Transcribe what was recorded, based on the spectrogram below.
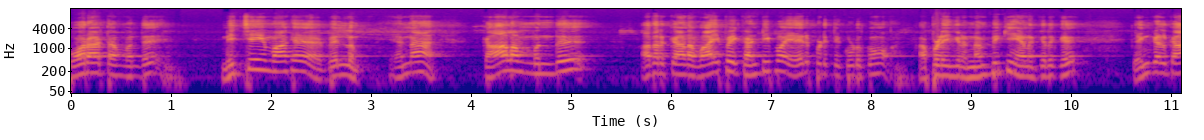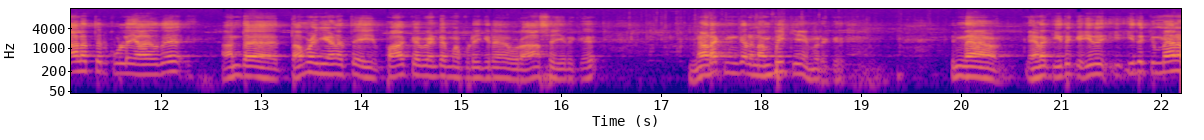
போராட்டம் வந்து நிச்சயமாக வெல்லும். ஏன்னா காலம் வந்து அதற்கான வாய்ப்பை கண்டிப்பாக ஏற்படுத்தி கொடுக்கும் அப்படிங்கிற நம்பிக்கை எனக்கு இருக்குது எங்கள் காலத்திற்குள்ளேயாவது அந்த தமிழ் ஈழத்தை பார்க்க வேண்டும் அப்படிங்கிற ஒரு ஆசை இருக்குது நடக்குங்கிற நம்பிக்கையும் இருக்குது இந்த எனக்கு இதுக்கு இது இதுக்கு மேலே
